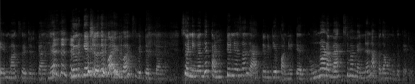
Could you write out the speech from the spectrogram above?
டென் மார்க்ஸ் விட்டுருக்காங்க. துர்கேஷ் வந்து ஃபைவ் மார்க்ஸ் விட்டுருக்காங்க. ஸோ நீ வந்து கண்டினியூஸாக அந்த ஆக்டிவிட்டியை பண்ணிகிட்டே இருக்கணும். உன்னோட மேக்ஸிமம் என்னன்னு அப்போ தான் உனக்கு தெரியும்.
